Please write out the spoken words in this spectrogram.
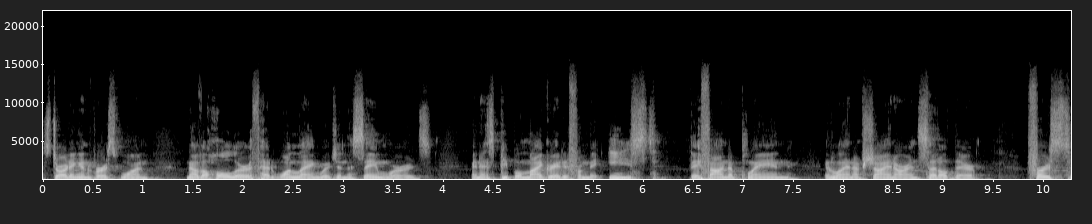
Starting in verse 1 Now the whole earth had one language and the same words, and as people migrated from the east, they found a plain in the land of Shinar and settled there. First,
